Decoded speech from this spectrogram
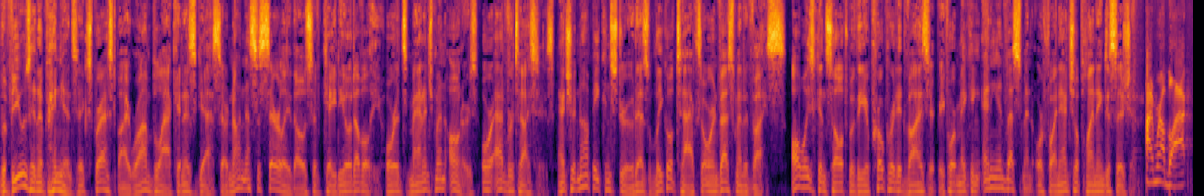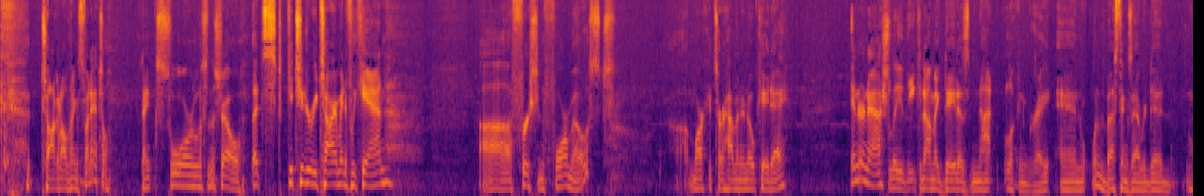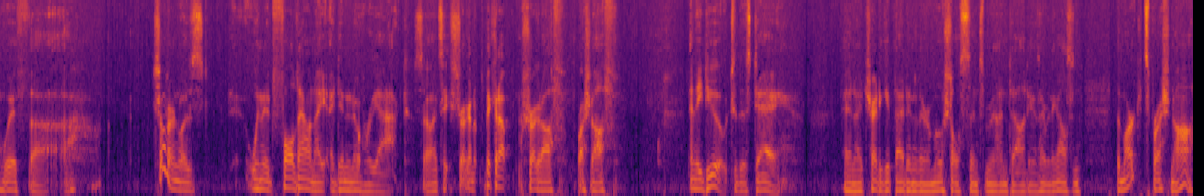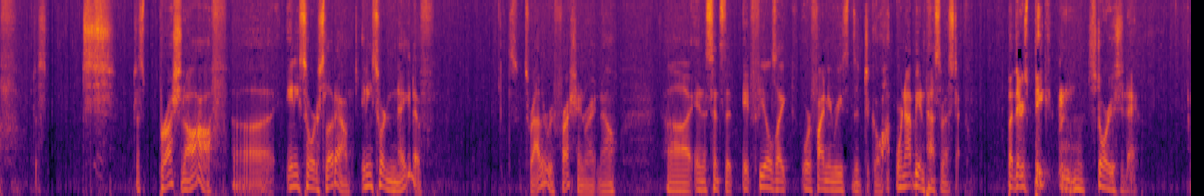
The views and opinions expressed by Rob Black and his guests are not necessarily those of KDOW or its management owners or advertisers and should not be construed as legal tax or investment advice. Always consult with the appropriate advisor before making any investment or financial planning decision. I'm Rob Black, talking all things financial. Thanks for listening to the show. Let's get you to retirement if we can. Uh, first and foremost, uh, markets are having an okay day internationally, the economic data is not looking great. And one of the best things I ever did with uh, children was when they'd fall down, I, I, didn't overreact. So I'd say, shrug it, pick it up, shrug it off, brush it off. And they do to this day. And I try to get that into their emotional sentimentality and everything else. And the market's brushing off. Just, just brush it off. Uh, any sort of slowdown, any sort of negative. It's, it's rather refreshing right now uh, in a sense that it feels like we're finding reasons to go. We're not being pessimistic, but there's big stories today.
